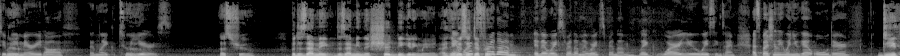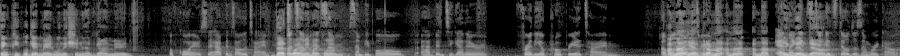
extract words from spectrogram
to Yeah. be married off in like two years. That's true. But does that make does that mean they should be getting married? I think It there's a different for them. If it works for them, it works for them. Like, why are you wasting time? Especially when you get older. Do you think people get married when they shouldn't have gotten married? Of course, it happens all the time. That's But why I some, made my point. Some, some people have been together for the appropriate time. of I'm not yeah, but I'm not I'm not I'm not putting like them down. it still doesn't work out.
